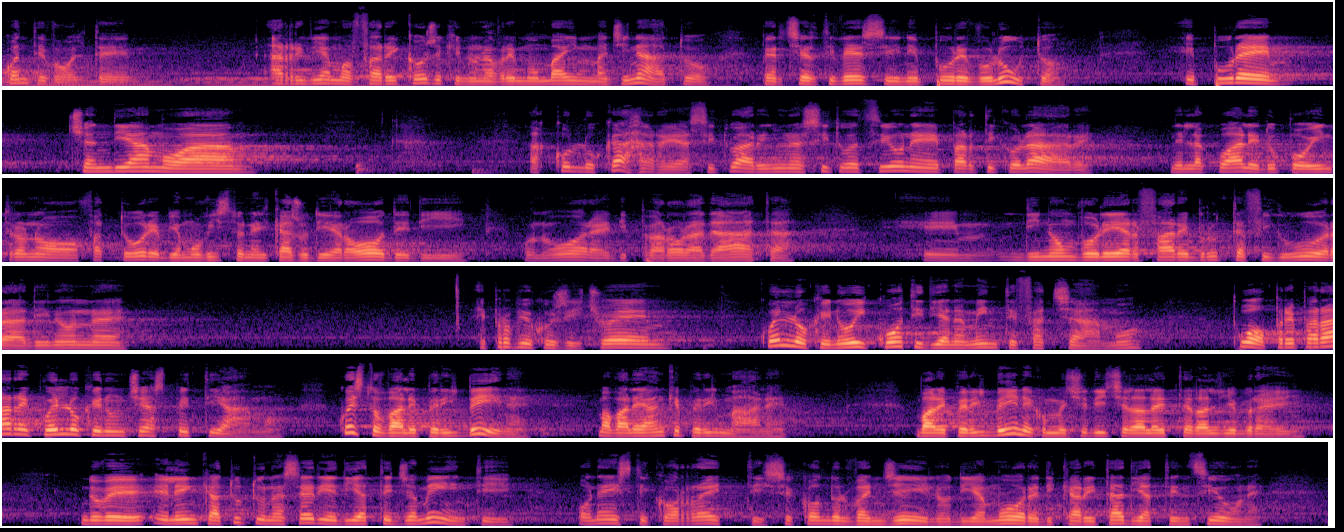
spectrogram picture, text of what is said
quante volte arriviamo a fare cose che non avremmo mai immaginato, per certi versi neppure voluto, eppure ci andiamo a, a collocare, a situare in una situazione particolare nella quale dopo entrano fattori, abbiamo visto nel caso di Erode, di onore, di parola data, eh, di non voler fare brutta figura, di non... È proprio così, cioè quello che noi quotidianamente facciamo può preparare quello che non ci aspettiamo. Questo vale per il bene, ma vale anche per il male. Vale per il bene, come ci dice la lettera agli ebrei, dove elenca tutta una serie di atteggiamenti, onesti, corretti, secondo il Vangelo, di amore, di carità, di attenzione,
